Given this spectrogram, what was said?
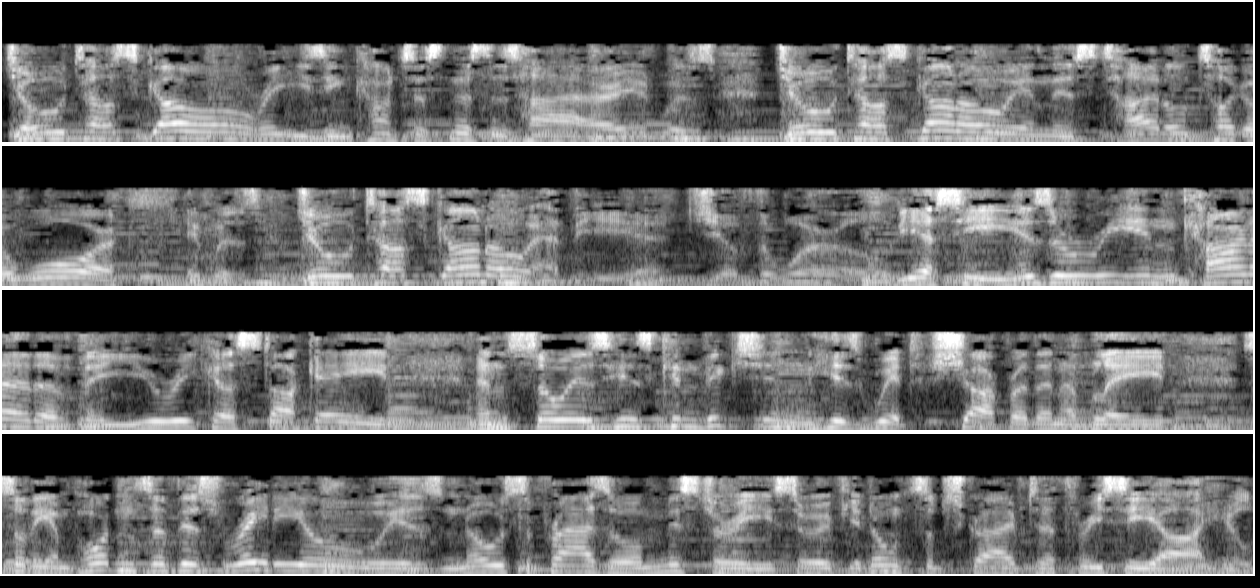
Joe Toscano raising consciousnesses higher. It was Joe Toscano in this tidal tug of war. It was Joe Toscano at the edge of the world. Yes, he is a reincarnate of the Eureka Stockade. And so is his conviction, his wit sharper than a blade. So the importance of this radio is no surprise or mystery. So if you don't subscribe to 3CR, he'll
